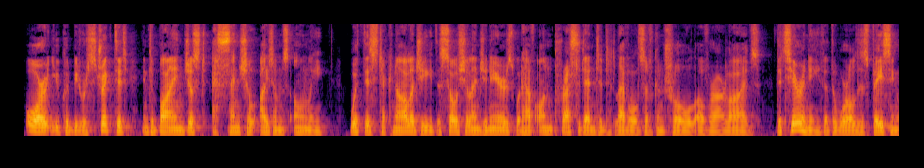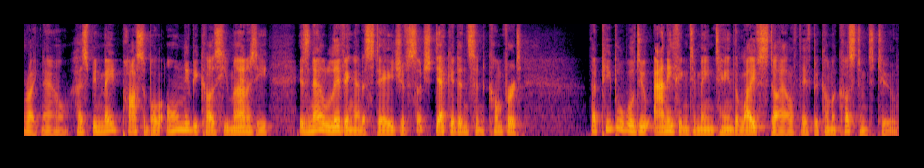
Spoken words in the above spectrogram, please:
or you could be restricted into buying just essential items only. With this technology, the social engineers would have unprecedented levels of control over our lives. The tyranny that the world is facing right now has been made possible only because humanity is now living at a stage of such decadence and comfort that people will do anything to maintain the lifestyle they've become accustomed to,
